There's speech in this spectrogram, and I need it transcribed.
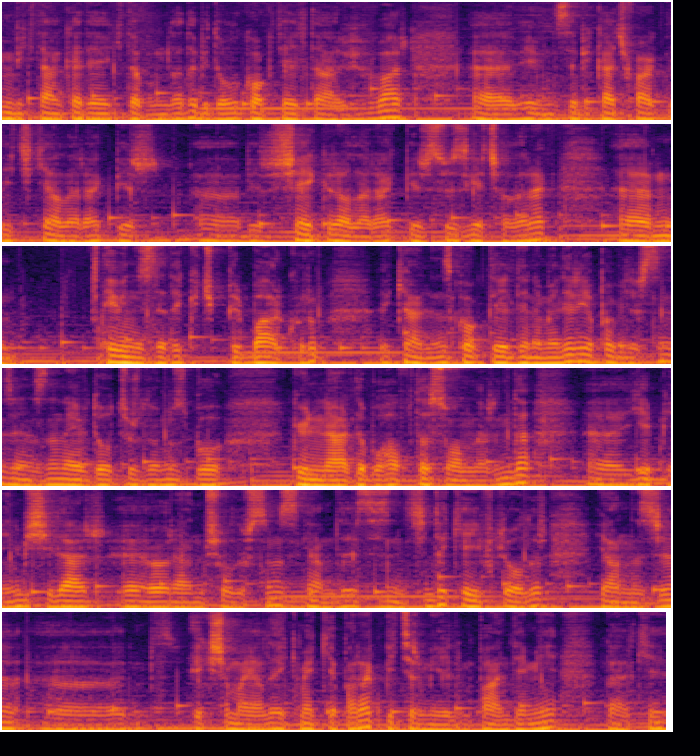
İmbik'ten Kadeh kitabımda da bir dolu kokteyl tarifi var. E, evinizde birkaç farklı içki alarak bir e, bir shaker alarak bir süzgeç alarak e, Evinizde de küçük bir bar kurup e, kendiniz kokteyl denemeleri yapabilirsiniz. En azından evde oturduğumuz bu günlerde, bu hafta sonlarında e, yepyeni bir şeyler e, öğrenmiş olursunuz. Hem de sizin için de keyifli olur. Yalnızca e, ekşi mayalı ekmek yaparak bitirmeyelim pandemiyi. Belki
